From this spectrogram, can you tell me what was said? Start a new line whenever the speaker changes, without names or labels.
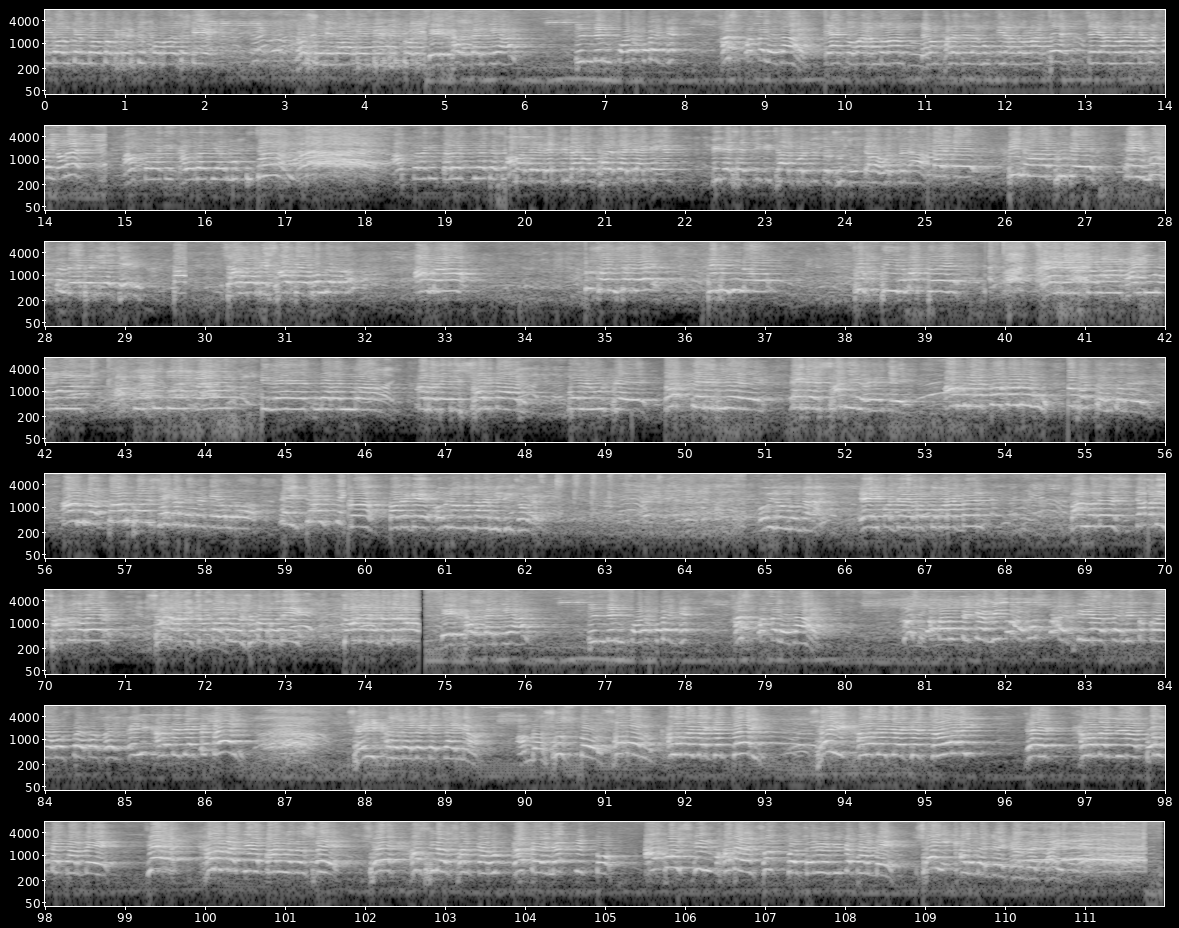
রাষ্ট্রবাদী দল কেন্দ্রীয় কমিটির যুগ্ম মহাসচিব আপনারা কি খালেদা জিয়ার মুক্তি চান? আপনারা কি তারেক জিয়া দেশে আমাদের নেত্রী বেগম খালেদা জিয়াকে বিদেশে চিকিৎসার পর্যন্ত সুযোগ দেওয়া হচ্ছে না। এই মস্তদে বেরিয়েছে তা- সংগ্রামী সাথে বন্ধুরা আমরা সংসদে বিভিন্ন চুক্তির মাধ্যমে আমাদের সরকার বলে উঠে রক্তের বিনয়ে এদের স্বাধীন হয়েছে। আমরা কখনো করে আমরা তারপর শেখ হাসিনাকে আমরা এই দেশ
তাদেরকে অভিনন্দন জানাই মিছিল সহকারে। অভিনন্দন জানাই। এই পর্যায়ে বক্তব্য রাখবেন বাংলাদেশ জাতি ছাত্র দলের সাধারণ সম্পাদক ও সভাপতি জননেতা জনাব।
শেখ খালেদা তিন দিন পরে পরে হাসপাতালে যায়, হাসপাতাল থেকে মৃত অবস্থায় ফিরে আসে, মৃত প্রায় অবস্থায় বাসায়, সেই খালেদা জিয়াকে চাই? সেই খালেদা জিয়াকে চাই না। আমরা সুস্থ, সবল খালেদা জিয়াকে চাই। সেই খালেদা জিয়াকে চাই যে খালেদা জিয়া বলতে পারবে যে খালেদা জিয়া বাংলাদেশে শেখ হাসিনা সরকার উৎখাতের নেতৃত্ব আকস্মিক ভাবে সুস্থ শরীর দিতে পারবে, সেই খালেদা জিয়াকে চাই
